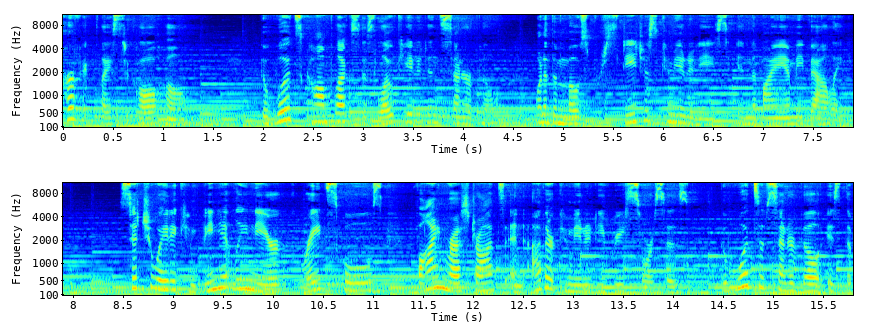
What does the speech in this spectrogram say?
perfect place to call home. The Woods Complex is located in Centerville, one of the most prestigious communities in the Miami Valley. Situated conveniently near great schools, fine restaurants, and other community resources, the Woods of Centerville is the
